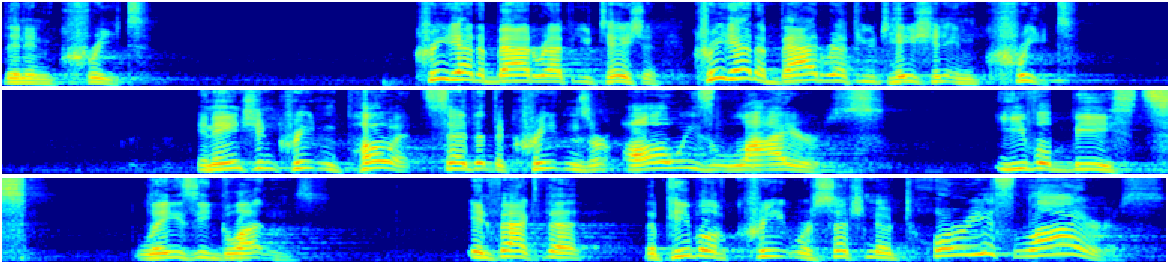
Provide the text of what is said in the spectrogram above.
than in Crete. Crete had a bad reputation. Crete had a bad reputation in Crete. An ancient Cretan poet said that the Cretans are always liars, evil beasts, lazy gluttons. In fact, the, the people of Crete were such notorious liars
